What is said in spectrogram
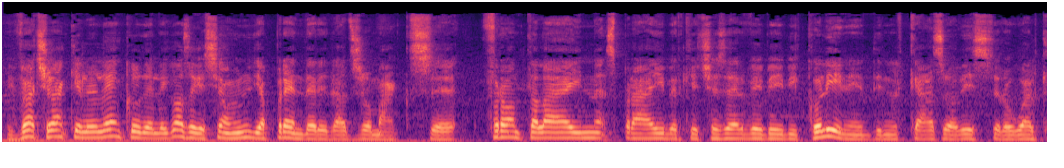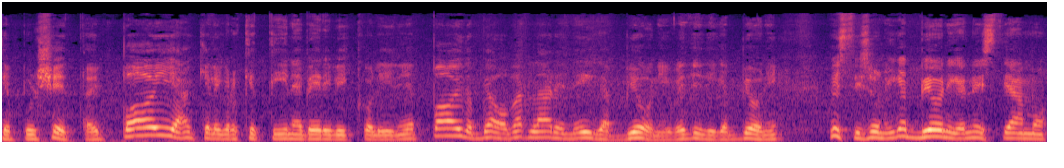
Vi faccio anche l'elenco delle cose che siamo venuti a prendere da Zomax. Frontline spray perché ci serve per i piccolini nel caso avessero qualche pulcetta e poi anche le crocchettine per i piccolini e poi dobbiamo parlare dei gabbioni, vedete i gabbioni? Questi sono i gabbioni che noi stiamo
